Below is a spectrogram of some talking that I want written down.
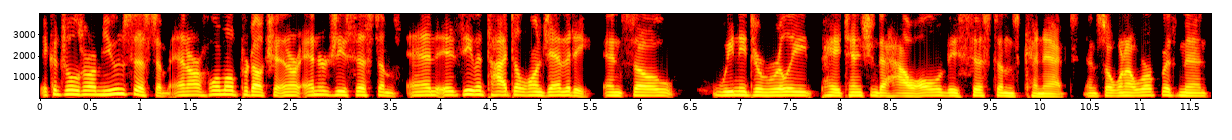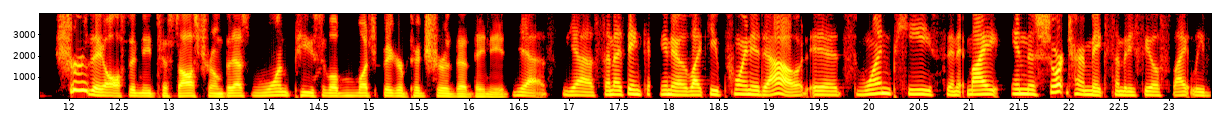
It controls our immune system and our hormone production and our energy systems. And it's even tied to longevity. And so we need to really pay attention to how all of these systems connect. And so when I work with men, sure, they often need testosterone, but that's one piece of a much bigger picture that they need. Yes, yes. And I think, you know, like you pointed out, it's one piece and it might, in the short term, make somebody feel slightly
